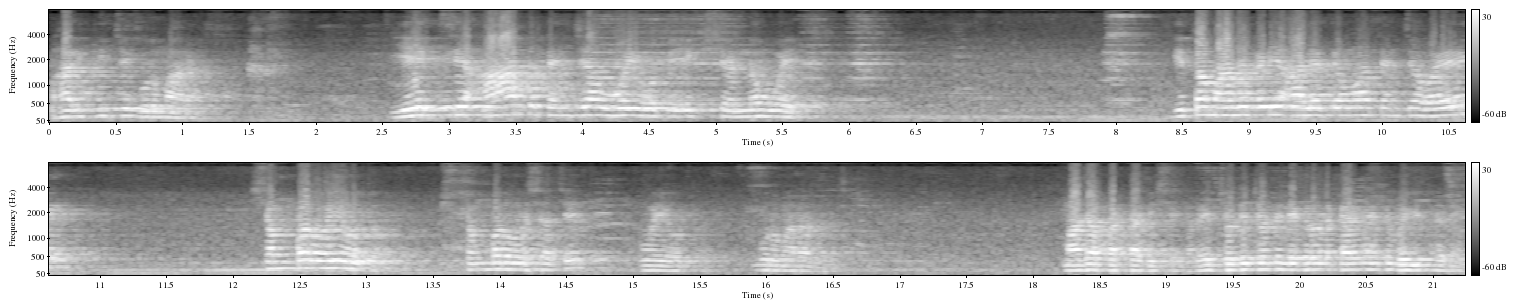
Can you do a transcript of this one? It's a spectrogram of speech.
भालकीचे गुरु महाराज एकशे आठ त्यांच्या वय होते एकशे नऊ वय इथं माझ्याकडे आले तेव्हा त्यांच्या वय शंभर वय होत. शंभर वर्षाचे वय होत गुरु महाराजांचे. माझ्या पट्टाभिषेक हे छोटे छोटे लेकरांना काय माहिती बघितलं नाही.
